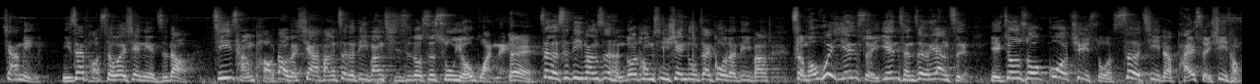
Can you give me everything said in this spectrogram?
佳敏，你在跑社会线，你也知道，机场跑道的下方这个地方其实都是输油管呢。对，这个是地方是很多通信线路在过的地方，怎么会淹水淹成这个样子？也就是说，过去所设计的排水系统，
